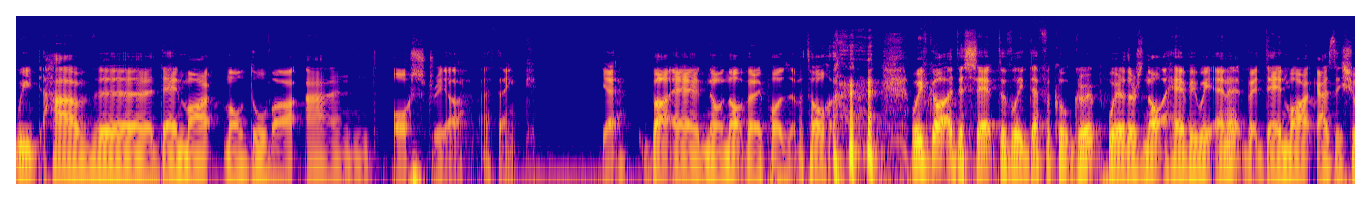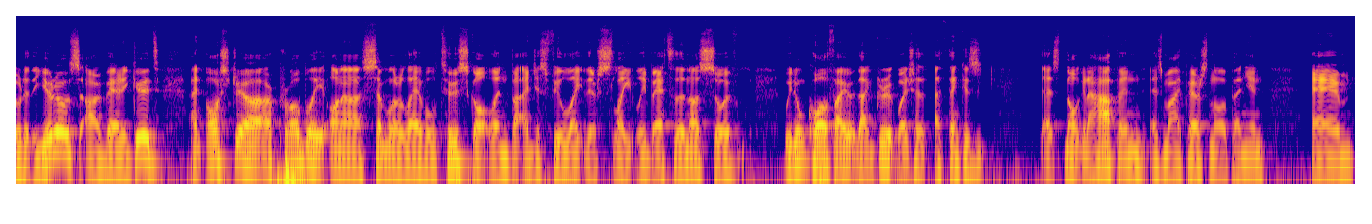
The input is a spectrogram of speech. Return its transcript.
we'd have the Denmark, Moldova, and Austria. I think. Yeah, but uh, no, not very positive at all. We've got a deceptively difficult group where there's not a heavyweight in it, but Denmark, as they showed at the Euros, are very good, and Austria are probably on a similar level to Scotland, but I just feel like they're slightly better than us. So if we don't qualify out that group, which I, I think is it's not going to happen, is my personal opinion. Um,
